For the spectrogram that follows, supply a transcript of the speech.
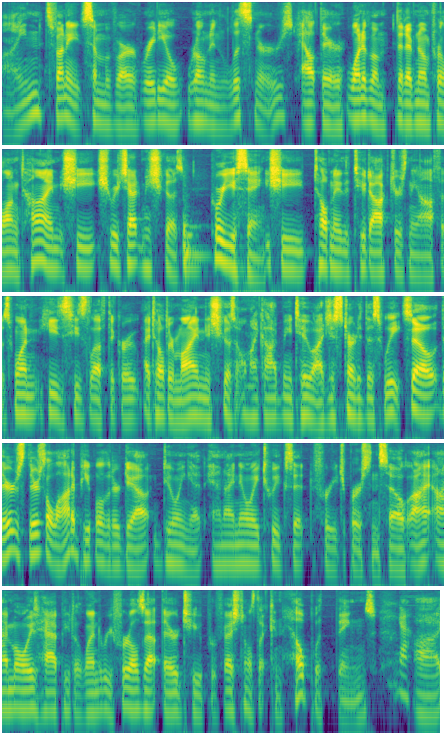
mine. It's funny, some of our Radio Ronin listeners out there, one of them that I've known for a long time time, she she reached out to me. She goes, "Who are you seeing?" She told me the two doctors in the office. One, he's he's left the group. I told her mine, and she goes, "Oh my God, me too. I just started this week." So there's there's a lot of people that are do, doing it, and I know he tweaks it for each person. So I, I'm always happy to lend referrals out there to professionals that can help with things. Yeah. Uh,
